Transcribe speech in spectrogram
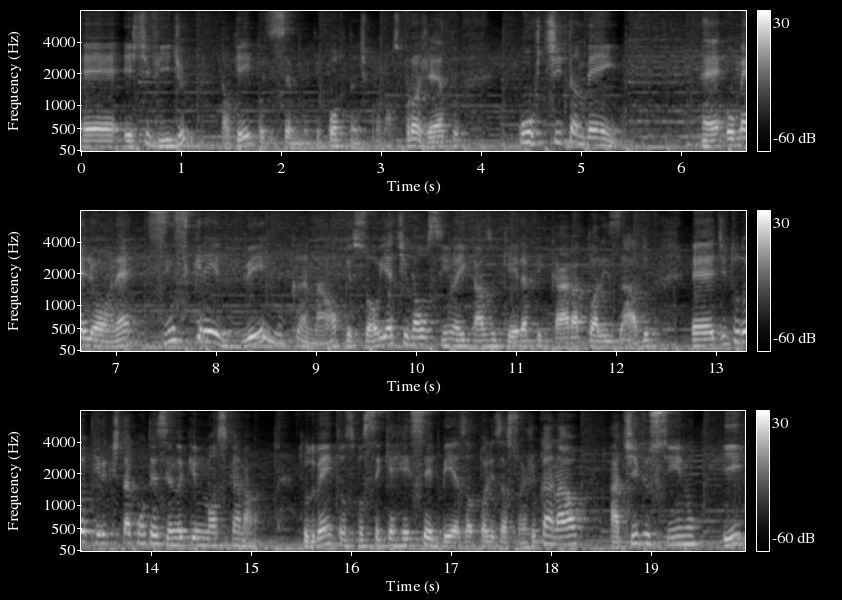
é, este vídeo, tá ok? Pois isso é muito importante para o nosso projeto. Curtir também é, ou melhor, né, se inscrever no canal, pessoal, e ativar o sino aí caso queira ficar atualizado é, de tudo aquilo que está acontecendo aqui no nosso canal. Tudo bem? Então, se você quer receber as atualizações do canal, ative o sino e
